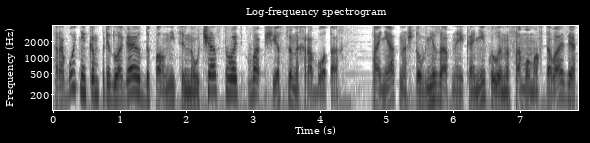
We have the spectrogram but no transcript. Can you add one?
работникам предлагают дополнительно участвовать в общественных работах. Понятно, что внезапные каникулы на самом автовазе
